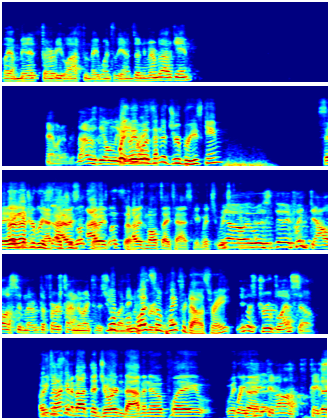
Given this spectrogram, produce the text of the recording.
like a minute 30 left, and they went to the end zone. You remember that game? Yeah, whatever. That was the only Wait, game. wait, where I- was that a Drew Brees game? say it Oh, again, not Drew Brees. Jeff. uh, I was, I was, Bledsoe. I was multitasking. Which, which no, it was they played Dallas in the, the first time they went to the Super Yeah, Bowl. I but think it Bledsoe played for Dallas, right? It was Drew Bledsoe Are we That's what I talking about the Jordan Babineau play with where he picked it off, pick 13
